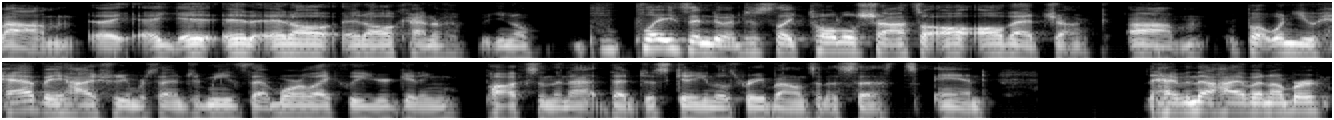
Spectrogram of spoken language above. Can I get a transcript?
Um, it, it, it all, it all kind of, you know, plays into it, just like total shots, all, all that junk. Um, but when you have a high shooting percentage, it means that more likely you're getting pucks in the net than just getting those rebounds and assists. And having that high of a number,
